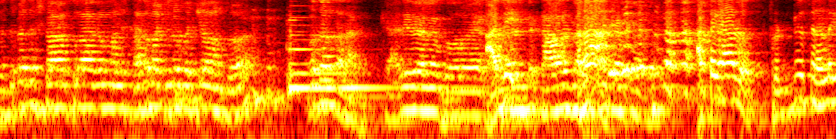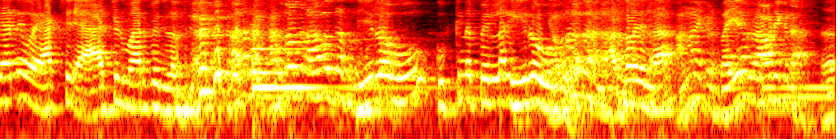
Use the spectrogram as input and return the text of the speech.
పెద్ద పెద్ద స్టార్స్ లాగా మన కథ మధ్యలోకి అది. అట్ట కాదు. ప్రొడ్యూసర్ అనగానే ఓ యాక్షన్ యాటిట్యూడ్ మారిపోయింది అసలు. హీరోవు కుక్కిన పెళ్ళ హీరో? అర్థమైందా? అన్న ఇక్కడ భయం రావడం ఇక్కడ. ఆ,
